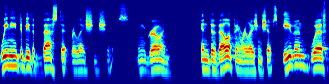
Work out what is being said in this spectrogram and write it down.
we need to be the best at relationships, in growing, in developing relationships, even with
